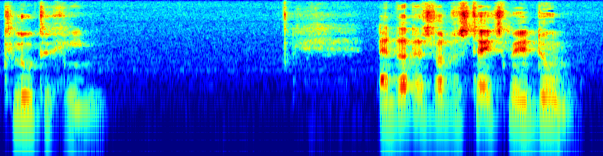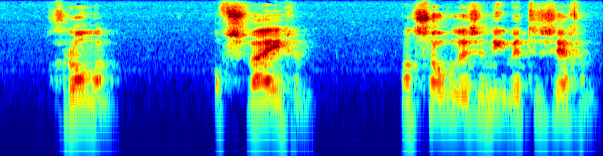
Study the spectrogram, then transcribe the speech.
kloetegien. En dat is wat we steeds meer doen. Grommen. Of zwijgen. Want zoveel is er niet meer te zeggen.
